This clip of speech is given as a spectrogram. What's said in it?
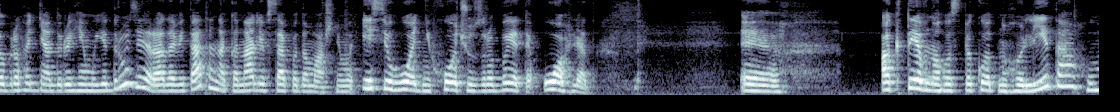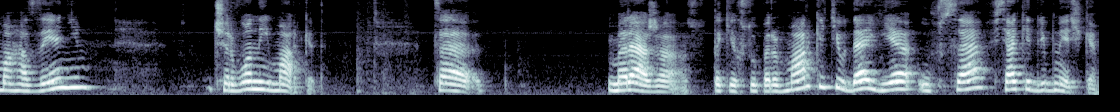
Доброго дня, дорогі мої друзі! Рада вітати на каналі Все по-домашньому. І сьогодні хочу зробити огляд е, активного спекотного літа у магазині Червоний маркет. Це мережа таких супермаркетів, де є у все всякі дрібнички.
